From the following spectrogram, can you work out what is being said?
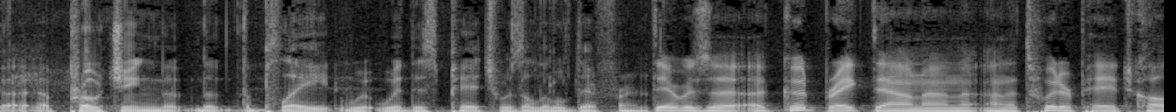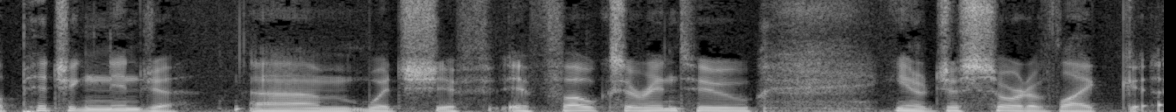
uh, approaching the, the, the plate with, with his pitch was a little different. there was a, a good breakdown on on a Twitter page called Pitching Ninja, um, which if if folks are into, you know, just sort of like uh,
